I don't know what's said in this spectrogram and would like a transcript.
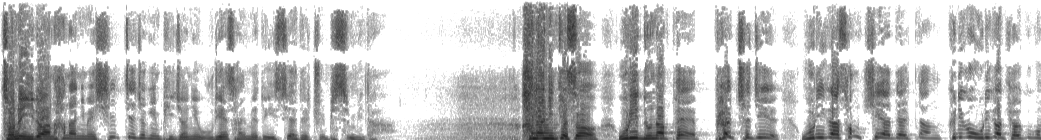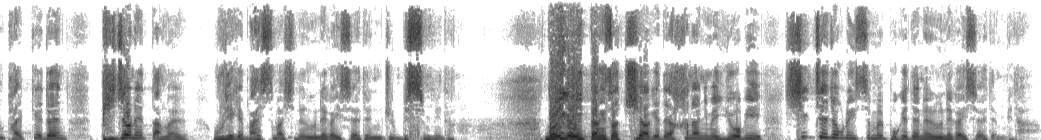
저는 이러한 하나님의 실제적인 비전이 우리의 삶에도 있어야 될 줄 믿습니다. 하나님께서 우리 눈앞에 펼쳐질 우리가 성취해야 될 땅, 그리고 우리가 결국은 밟게 된 비전의 땅을 우리에게 말씀하시는 은혜가 있어야 되는 줄 믿습니다. 너희가 이 땅에서 취하게 될 하나님의 유업이 실제적으로 있음을 보게 되는 은혜가 있어야 됩니다.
